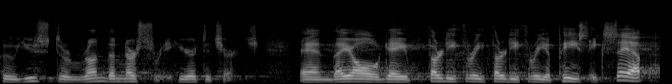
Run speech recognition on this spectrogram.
who used to run the nursery here at the church, and they all gave 33, 33 apiece, except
